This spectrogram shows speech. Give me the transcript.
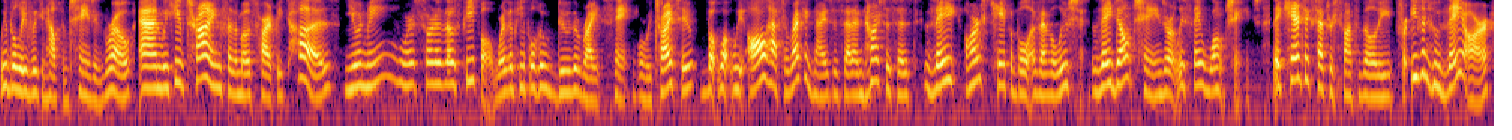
we believe we can help them change and grow. And we keep trying for the most part because you and me, we're sort of those people. We're the people who do the right thing, or we try to. But what we all have to recognize is that a narcissist, they aren't capable of evolution. They don't change, or at least they won't change. They can't accept responsibility for even who they are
